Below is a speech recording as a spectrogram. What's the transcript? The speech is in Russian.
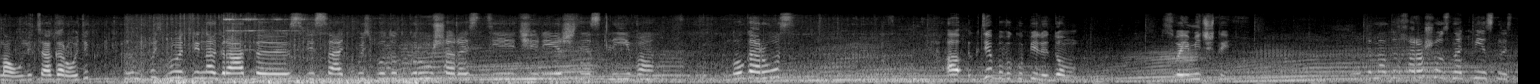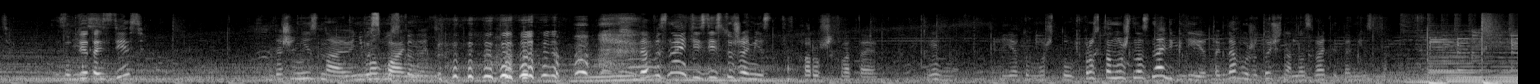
На улице, огородик? Ну, Пусть будет виноград э, свисать, пусть будут груша расти, черешня, слива. Много роз. А где бы вы купили дом своей мечты? Это надо хорошо знать местность. Где-то здесь? Даже не знаю, не В могу Испании. сказать. Да вы знаете, здесь тоже мест хороших хватает. Я думаю, что просто нужно знать где, тогда вы уже точно назвать это место.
